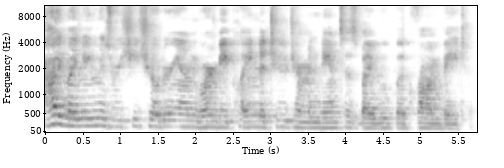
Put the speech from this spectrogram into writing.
Hi, my name is Rishi Chaudhary. And I'm going to be playing the two German dances by Ludwig van Beethoven.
